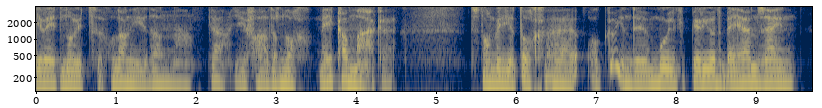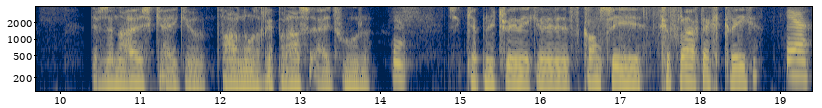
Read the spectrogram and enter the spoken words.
Je weet nooit hoe lang je dan eh, ja, je vader nog mee kan maken. Dus dan wil je toch eh, ook in de moeilijke periode bij hem zijn. Even naar huis kijken, waar nodig reparaties uitvoeren. Ja. Dus ik heb nu twee weken vakantie gevraagd en gekregen. Ja.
